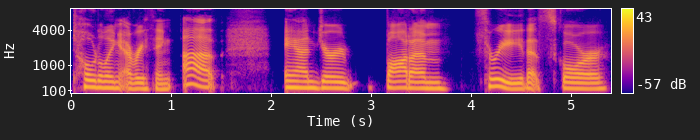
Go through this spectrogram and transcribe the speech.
totaling everything up, and your bottom three that score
